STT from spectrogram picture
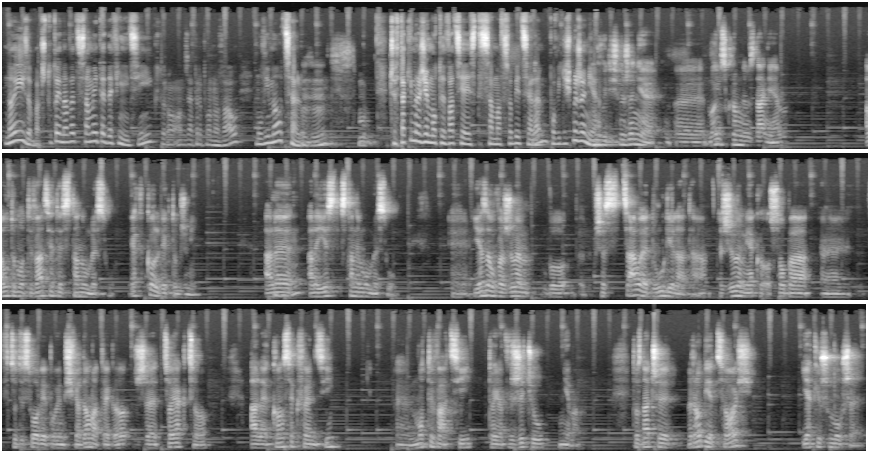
No i zobacz, tutaj nawet w samej tej definicji, którą on zaproponował, mówimy o celu. Mhm. Czy w takim razie motywacja jest sama w sobie celem? No. Powiedzieliśmy, że nie. Mówiliśmy, że nie. E, moim skromnym zdaniem automotywacja to jest stan umysłu. Jakkolwiek to brzmi. Ale, Mhm. ale jest stanem umysłu. E, Ja zauważyłem, bo przez całe długie lata żyłem jako osoba, e, w cudzysłowie powiem, świadoma tego, że co jak co, ale konsekwencji, e, motywacji to ja w życiu nie mam. To znaczy, robię coś, jak już muszę.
